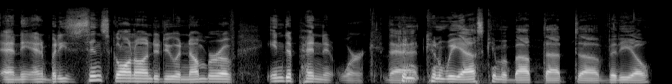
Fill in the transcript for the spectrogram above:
and, and but he's since gone on to do a number of independent work that Can, can we ask him about that uh, video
